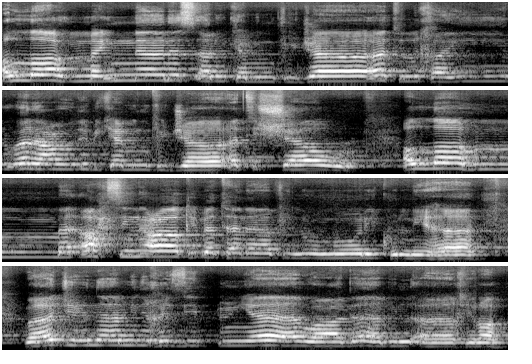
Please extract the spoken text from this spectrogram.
اللهم إنا نسألك من فجاءة الخير ونعوذ بك من فجاءة الشر. اللهم أحسن عاقبتنا في الأمور كلها. وأجرنا من خزي الدنيا وعذاب الآخرة.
